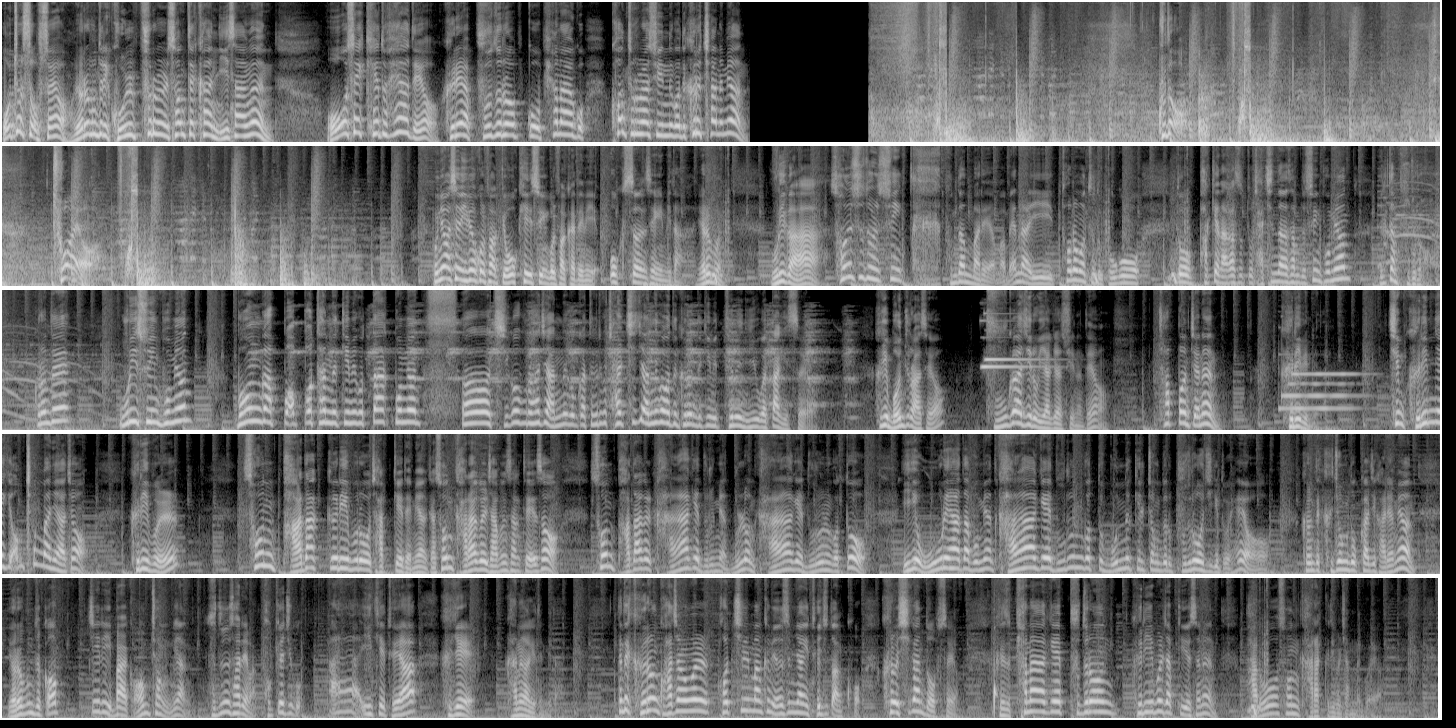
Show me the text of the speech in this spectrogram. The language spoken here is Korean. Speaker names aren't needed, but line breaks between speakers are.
어쩔 수 없어요. 여러분들이 골프를 선택한 이상은 어색해도 해야 돼요. 그래야 부드럽고 편하고 컨트롤 할 수 있는 건데 그렇지 않으면 구독 좋아요 안녕하세요 이병골프학교 OK 스윙 골프 아카데미 옥 선생입니다. 여러분 우리가 선수들 스윙 다 본단 말이에요. 막 맨날 이 토너먼트도 보고 또 밖에 나가서 또 잘 친다는 사람들 스윙 보면 일단 부드러워. 그런데 우리 스윙 보면 뭔가 뻣뻣한 느낌이고 딱 보면 어, 직업으로 하지 않는 것 같은 그리고 잘 치지 않는 것 같은 그런 느낌이 드는 이유가 딱 있어요. 그게 뭔 줄 아세요? 두 가지로 이야기할 수 있는데요. 첫 번째는 그립입니다. 지금 그립 얘기 엄청 많이 하죠. 그립을 손 바닥 그립으로 잡게 되면 그러니까 손 가락을 잡은 상태에서 손 바닥을 강하게 누르면 물론 강하게 누르는 것도 이게 오래 하다 보면 강하게 누르는 것도 못 느낄 정도로 부드러워지기도 해요. 그런데 그 정도까지 가려면 여러분들 껍질이 막 엄청 그냥 굳은 살에 막 벗겨지고 아 이렇게 돼야 그게 가능하게 됩니다. 근데 그런 과정을 거칠 만큼 연습량이 되지도 않고 그럴 시간도 없어요. 그래서 편하게 부드러운 그립을 잡기 위해서는 바로 손가락 그립을 잡는 거예요.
